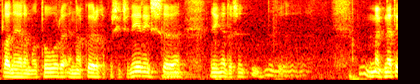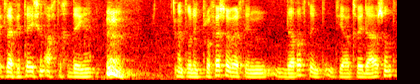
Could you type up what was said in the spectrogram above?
planaire motoren en nauwkeurige positioneringsdingen, uh, dus magnetic levitation-achtige dingen. En toen ik professor werd in Delft in het jaar 2000,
